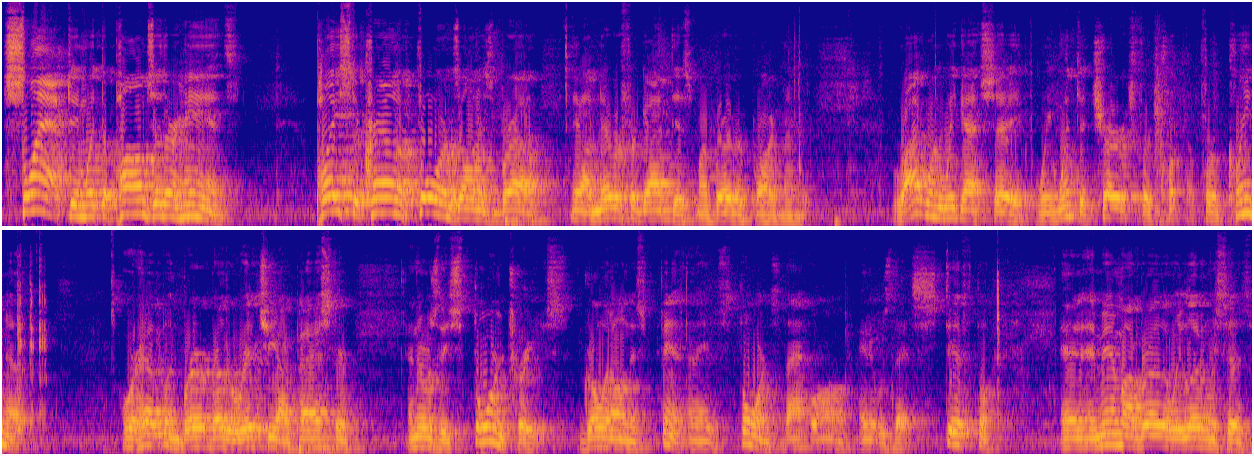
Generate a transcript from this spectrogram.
Slapped him with the palms of their hands. Placed the crown of thorns on his brow. Yeah, I'll never forgot this. My brother probably remember. Right when we got saved, we went to church for, for cleanup. We're helping Brother Richie, our pastor, and there was these thorn trees growing on this fence, and it was thorns that long, and it was that stiff thorn. And, and me and my brother, we looked and we says,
